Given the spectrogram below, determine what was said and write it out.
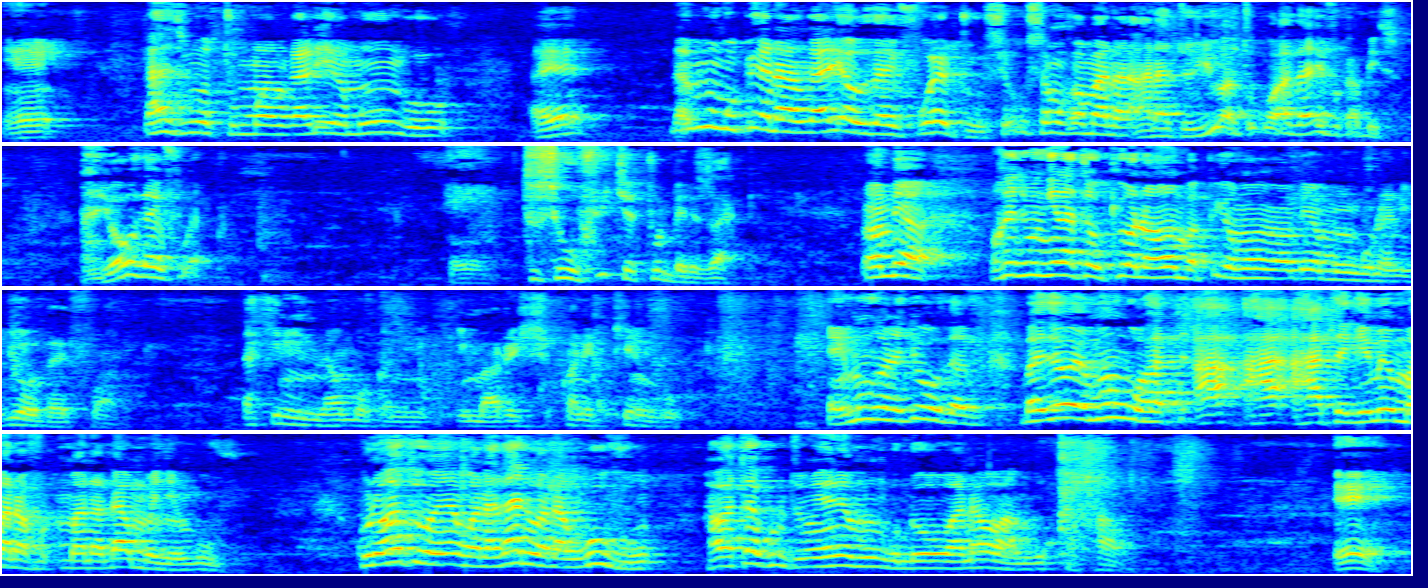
Eh, lazima tumwangalie Mungu eh na Mungu pia anaangalia udhaifu wetu. Sio kusema kwamba anatujua tu kwa dhaifu kabisa. Anajua udhaifu wetu. Eh, tusiufiche tu mbele zake. Naambia wakati mwingine hata ukiwa naomba pia mwambie Mungu unanijua udhaifu wangu. Lakini ninaomba ukaniimarishe kwani tie nguvu. Eh Mungu anajua udhaifu. By the way Mungu hat, ha, ha, hategemei mwanadamu wenye nguvu. Kuna watu wanadhani wana nguvu, hawataka kumtumainia Mungu ndio wanaoanguka hao. Eh.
